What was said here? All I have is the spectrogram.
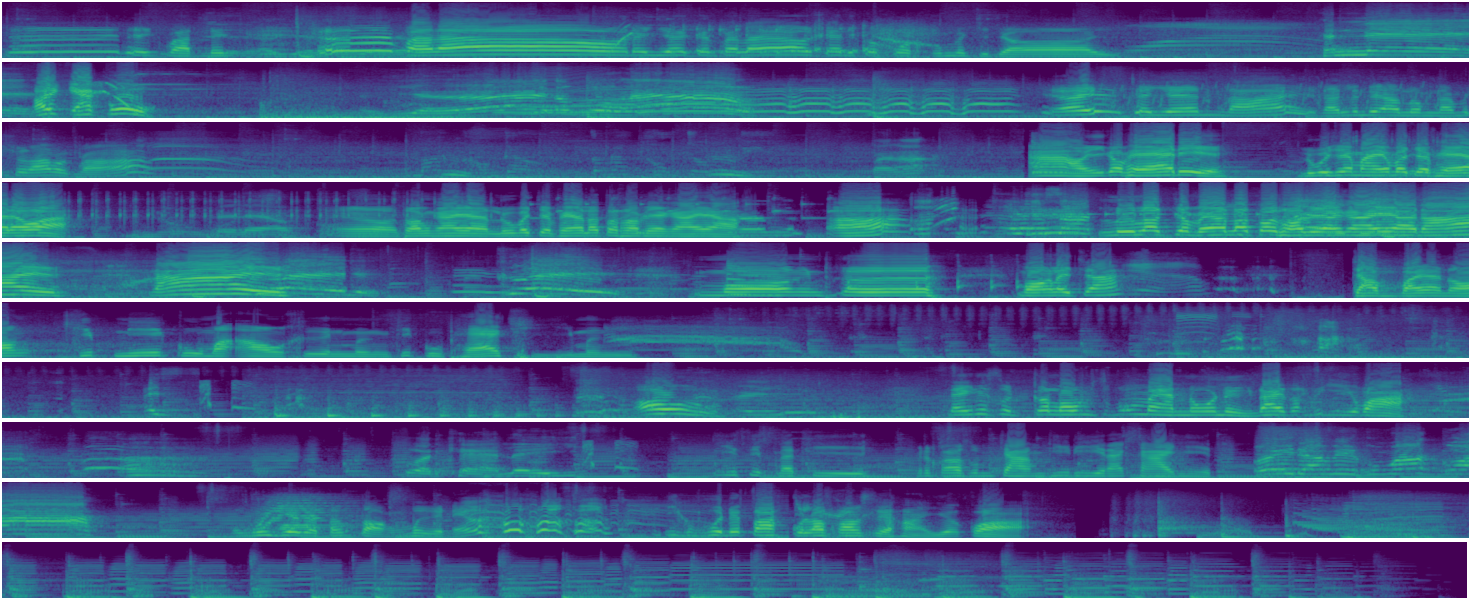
เอ้ยได้อีกบัตรหนึ่งเอ้ยมาแล้วได้เยอะเกันไปแล้วแค่นี้ก็กดคุ้มเลยกี่ยายท่านแน่ไอ้ยแกกูไอ้เหี้ยเอ้ยต้องบวกแล้วเฮ้ยใจเย็นนายนายเล่นด้วยอารมณ์นายไม่ชนะหรอกนะไปละ อ้าวนี่ก็แพ้ดิ รู้ใช่ไหมว่าจะแพ้แล้วอะ ได้แล้วเออทำไงอะ รู้ว่าจะแพ้แล้วต้องทำยังไงอะอะไอ้สัตว์รู้แล้วจะแพ้แล้วต้องทำยังไงอะนาย นาย เฮ้ยเฮ้ยมองเธอ มองอะไรจ๊ะจำไว้อะน้อง คลิปนี้กูมาเอาคืนมึงที่กูแพ้ฉีมึงโอ้า ไอ้ ในที่สุดก็ล้มซูเปอร์แมนโนหนึ่งได้สักทีว่ะปวดแขนเลยไอ้เหี้ย20 นาที เป็นความทรงจำที่ดีนะกายนิดเฮ้ยดาเมจกูมากกว่า โอ้ยเยอะกว่าต้องสองหมื่นเอ้ย อีกกูพูดได้ปะกูรับความเสียหายเยอะกว่า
